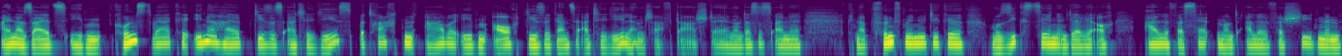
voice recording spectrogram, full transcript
einerseits eben Kunstwerke innerhalb dieses Ateliers betrachten, aber eben auch diese ganze Atelierlandschaft darstellen. Und das ist eine knapp fünfminütige Musikszene, in der wir auch alle Facetten und alle verschiedenen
